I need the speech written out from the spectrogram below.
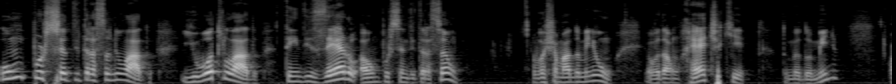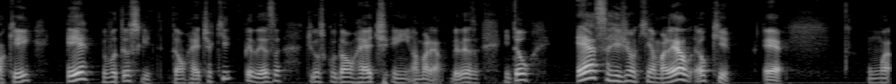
1% de tração de um lado e o outro lado tem de 0 a 1% de tração, eu vou chamar domínio 1. Eu vou dar um hatch aqui do meu domínio, ok? E eu vou ter o seguinte, então hatch aqui, beleza? Digamos que eu vou dar um hatch em amarelo, beleza? Então, essa região aqui em amarelo é o que? É uma,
